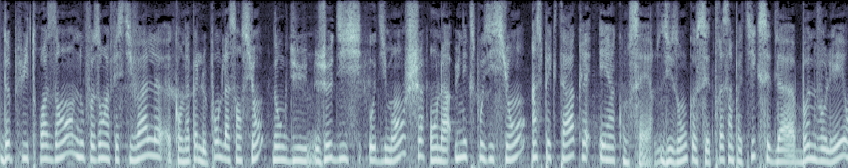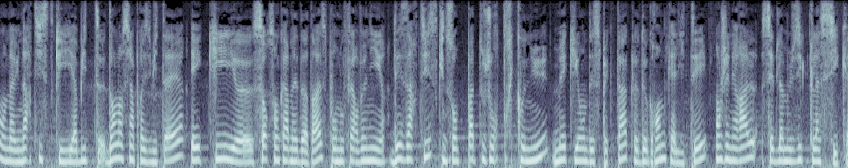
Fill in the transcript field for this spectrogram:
Depuis trois ans, nous faisons un festival qu'on appelle le Pont de l'Ascension. Donc, du jeudi au dimanche, on a une exposition, un spectacle et un concert. Disons que c'est très sympathique, c'est de la bonne volée. On a une artiste qui habite dans l'ancien presbytère et qui euh, sort son carnet d'adresses pour nous faire venir des artistes qui ne sont pas toujours très connus, mais qui ont des spectacles de grande qualité. En général, c'est de la musique classique.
